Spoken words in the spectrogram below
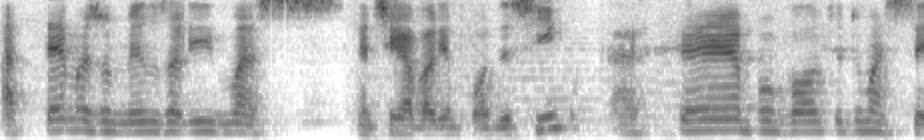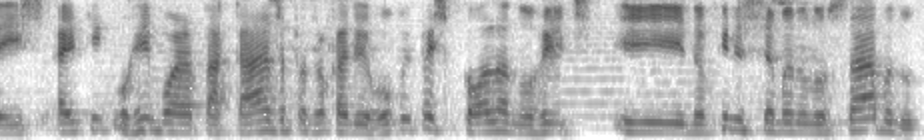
Até mais ou menos ali umas. A gente chegava ali um pó de cinco, até por volta de umas seis. Aí tem que correr embora para casa para trocar de roupa e para escola à noite. E no fim de semana, no sábado,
